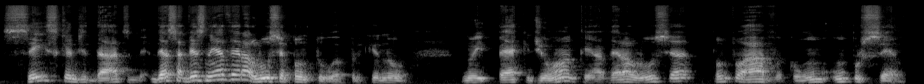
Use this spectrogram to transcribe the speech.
seis candidatos. Dessa vez nem a Vera Lúcia pontua, porque no, no IPEC de ontem, a Vera Lúcia pontuava com 1%. 1%.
